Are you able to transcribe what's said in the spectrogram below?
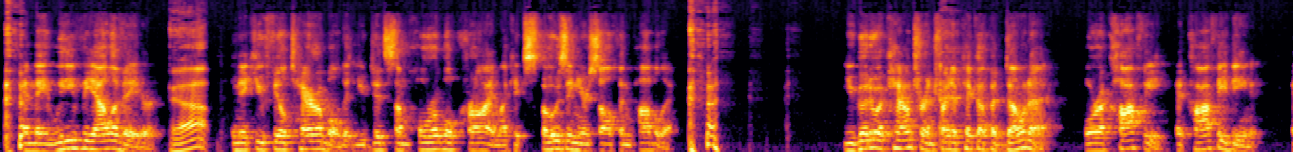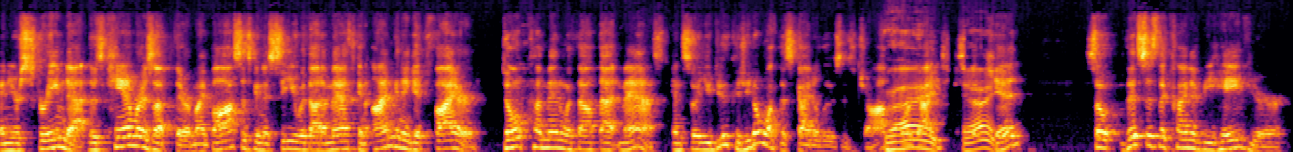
and they leave the elevator. Yeah. To make you feel terrible that you did some horrible crime, like exposing yourself in public. you go to a counter and try to pick up a donut or a coffee at Coffee Bean, and you're screamed at. There's cameras up there. My boss is going to see you without a mask, and I'm going to get fired. Don't come in without that mask. And so you do because you don't want this guy to lose his job. Poor guy, he's just Right. a kid. So this is the kind of behavior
